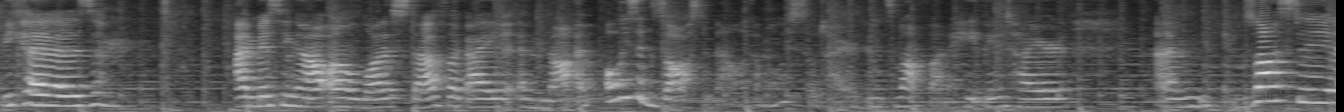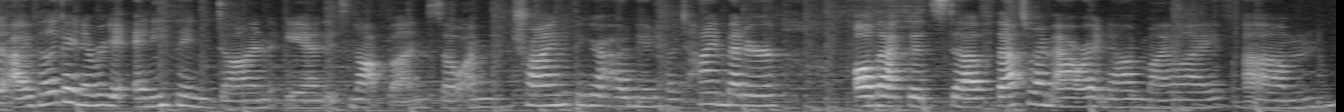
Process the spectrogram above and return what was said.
because I'm missing out on a lot of stuff. Like I am not, I'm always exhausted now. Like I'm always so tired and it's not fun. I hate being tired. I'm exhausted, I feel like I never get anything done and it's not fun. So I'm trying to figure out how to manage my time better, all that good stuff. That's where I'm at right now in my life. Um,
